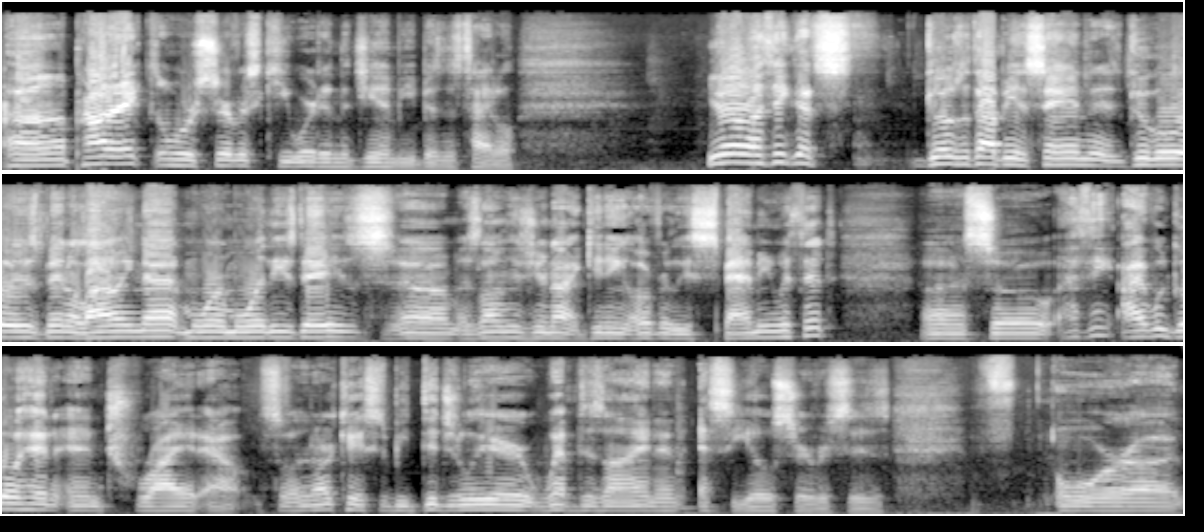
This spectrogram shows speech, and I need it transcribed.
Uh, product or service keyword in the GMB business title. You know, I think that's goes without being saying that Google has been allowing that more and more these days, um, as long as you're not getting overly spammy with it. Uh, so I think I would go ahead and try it out. So in our case, it'd be Digitaleer, web design, and SEO services, or uh,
